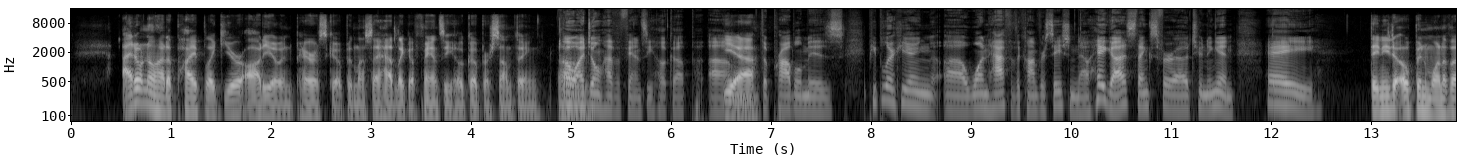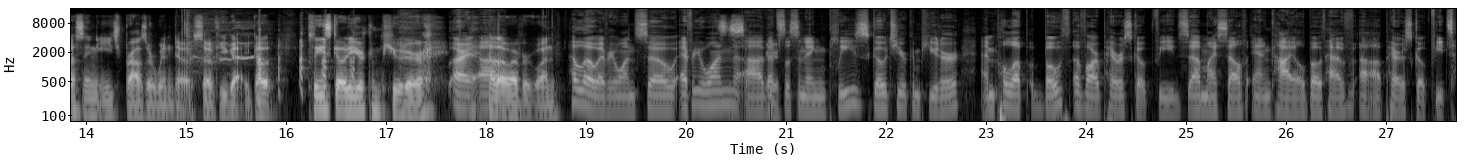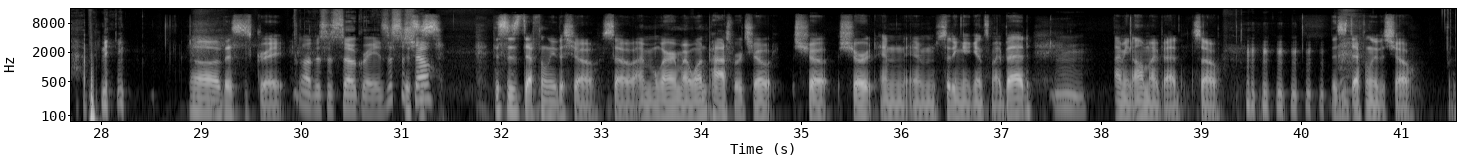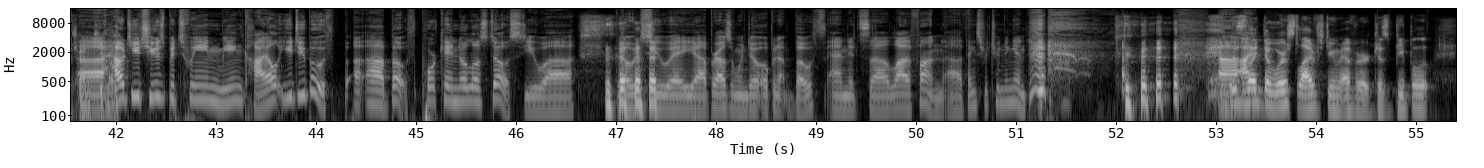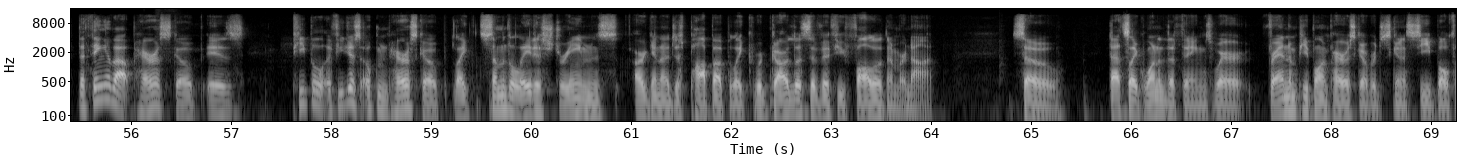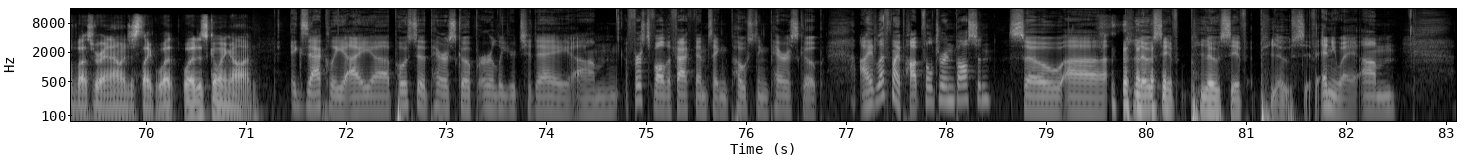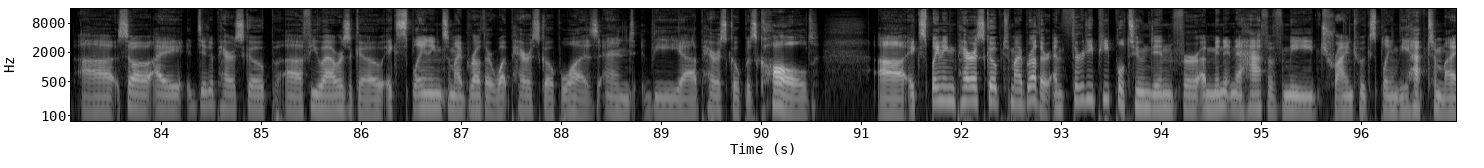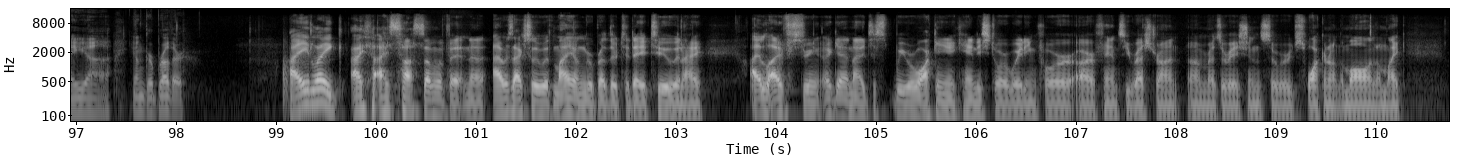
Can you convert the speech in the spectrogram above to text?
I don't know how to pipe like your audio in Periscope unless I had like a fancy hookup or something. Oh, I Um, don't have a fancy hookup. Um, yeah. The problem is people are hearing uh, one half of the conversation now. Hey guys, thanks for uh, tuning in. Hey, they need to open one of us in each browser window. So if you got go, please go to your computer. all right. Uh, Hello, everyone. hello everyone. So everyone so uh, that's listening, please go to your computer and pull up both of our Periscope feeds. Uh, myself and Kyle both have uh, Periscope feeds happening. Oh, this is great. oh, this is so great. Is this a This show? is this is definitely the show. So I'm wearing my one password show, show, shirt and am sitting against my bed. Mm. I mean, on my bed. So this is definitely the show. I'm trying to Uh, how do you choose between me and Kyle? You do both. Uh, uh, both. Porque no los dos. You uh, go to a uh, browser window, open up both, and it's a lot of fun. Uh, thanks for tuning in. this is I- like the worst live stream ever because people. The thing about Periscope is people. If you just open Periscope, like some of the latest streams are gonna just pop up, like regardless of if you follow them or not. So that's like one of the things where random people on Periscope are just gonna see both of us right now and just like, what what is going on? Exactly. I uh, posted a Periscope earlier today. Um, first of all, the fact that I'm saying posting Periscope, I left my pop filter in Boston, so uh, plosive, plosive, plosive. Anyway, um, uh, so I did a Periscope a few hours ago, explaining to my brother what Periscope was, and the uh, Periscope was called. Uh, explaining Periscope to my brother, and 30 people tuned in for a minute and a half of me trying to explain the app to my uh, younger brother. I like I, I saw some of it and uh, I was actually with my younger brother today too and I I live stream again I just we were walking in a candy store waiting for our fancy restaurant um, reservations so we were just walking around the mall and I'm like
